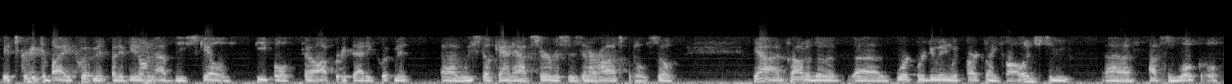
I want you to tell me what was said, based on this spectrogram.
it's great to buy equipment, but if you don't have the skilled people to operate that equipment, uh, we still can't have services in our hospitals. So yeah, I'm proud of the uh, work we're doing with Parkland College to uh, have some local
